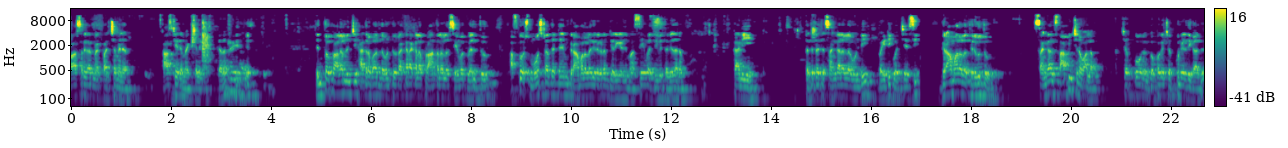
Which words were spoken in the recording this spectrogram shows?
పాస్టర్ గారు నాకు పరిచయమైనారు ఆశ్చర్యం యాక్చువల్గా కదా? ఎంతో కాలం నుంచి హైదరాబాద్లో ఉంటూ రకరకాల ప్రాంతాలలో సేవకు వెళ్తూ of course most of the time గ్రామాలలో తిరగడం జరిగేది మా సేవ జీవిత విధానం. కానీ పెద్ద పెద్ద సంఘాలలో ఉండి బయటికి వచ్చేసి గ్రామాలలో తిరుగుతూ సంఘాలు స్థాపించిన వాళ్ళం. చెప్పుకో గొప్పగా చెప్పుకునేది కాదు.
